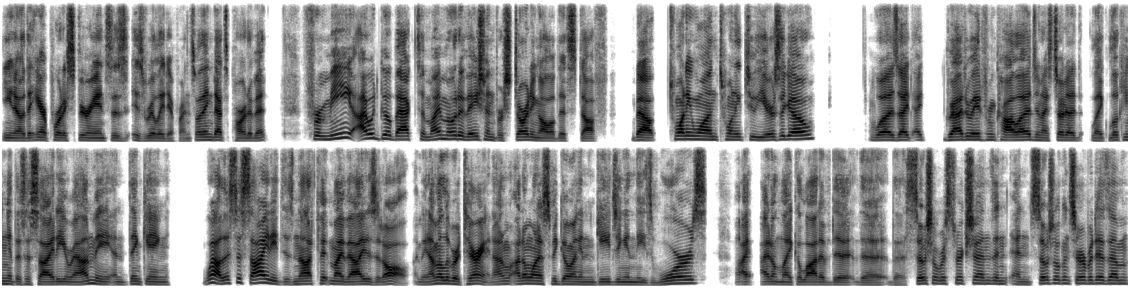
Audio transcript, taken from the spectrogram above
You know, the airport experience is is really different. So I think that's part of it. For me, I would go back to my motivation for starting all of this stuff about 21, 22 years ago was I, I graduated from college and I started like looking at the society around me and thinking, wow, this society does not fit my values at all. I mean, I'm a libertarian. I don't, I don't want us to be going and engaging in these wars. I, I don't like a lot of the the the social restrictions and, and social conservatism.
